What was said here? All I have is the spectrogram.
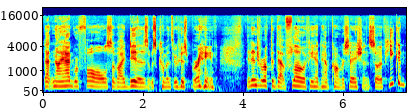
that Niagara Falls of ideas that was coming through his brain. It interrupted that flow if he had to have conversations. So if he could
